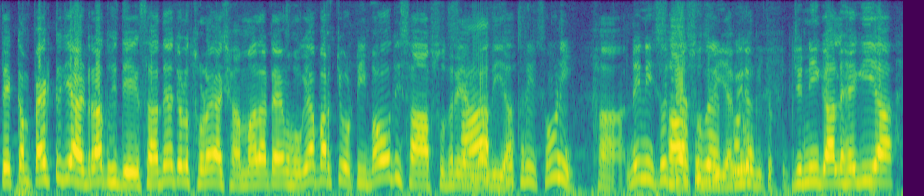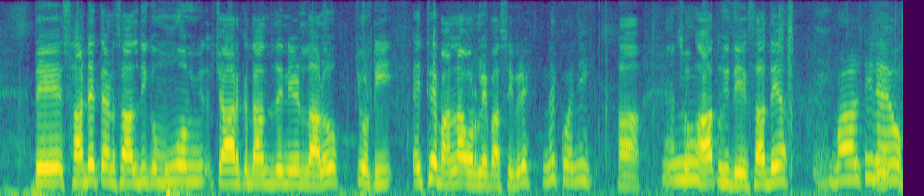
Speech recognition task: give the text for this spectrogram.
ਤੇ ਕੰਪੈਕਟ ਜਿਹਾ ਆਰਡਰ ਆ ਤੁਸੀਂ ਦੇਖ ਸਕਦੇ ਆ। ਚਲੋ ਥੋੜਾ ਜਿਹਾ ਸ਼ਾਮਾਂ ਦਾ ਟਾਈਮ ਹੋ ਗਿਆ ਪਰ ਝੋਟੀ ਬਹੁਤ ਹੀ ਸਾਫ਼ ਸੁਥਰੇ ਅੰਗਾਂ ਦੀ ਆ। ਸੁਥਰੀ ਸੋਹਣੀ। ਹਾਂ ਨਹੀਂ ਨਹੀਂ ਸਾਫ਼ ਸੁਥਰੀ ਆ ਵੀਰ। ਜਿੰਨੀ ਗੱਲ ਹੈਗੀ ਆ ਤੇ 3.5 ਸਾਲ ਦੀ ਕੋ ਮੂੰਹੋਂ ਵੀ ਚਾਰ ਕ ਦੰਦ ਦੇ ਨੇੜ ਲਾ ਲਓ ਝੋਟੀ ਇੱਥੇ ਬੰਨ ਲਾ ਉਰਲੇ ਪਾਸੇ ਵੀਰੇ। ਨਹੀਂ ਕੋਈ ਨਹੀਂ। ਹਾਂ ਸੋ ਆ ਤੁਸੀਂ ਦੇਖ ਸਕਦੇ ਆ। ਬਾਲਟੀ ਲੈ ਆਓ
